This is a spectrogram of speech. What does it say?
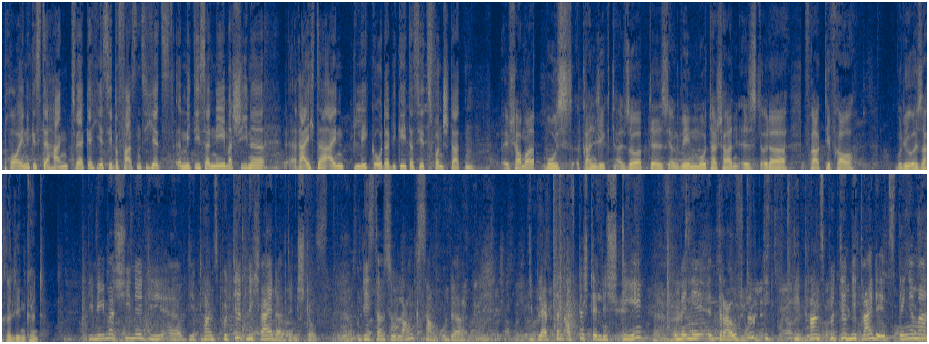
Bräunig ist der Handwerker hier. Sie befassen sich jetzt mit dieser Nähmaschine. Reicht da ein Blick oder wie geht das jetzt vonstatten? Ich schau mal, wo es dran liegt. Also ob das irgendwie ein Motorschaden ist oder fragt die Frau, wo die Ursache liegen könnte. Die Nähmaschine, die, äh, die transportiert nicht weiter den Stoff. Und die ist dann so langsam oder die bleibt dann auf der Stelle stehen. Und wenn ich draufdrücke, die, die transportiert nicht weiter. Jetzt denke ich mir,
